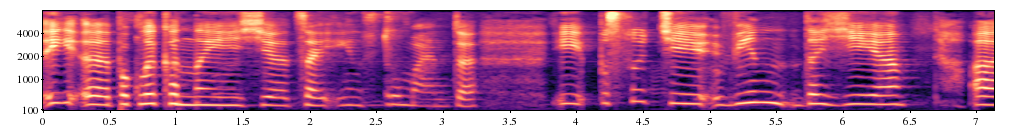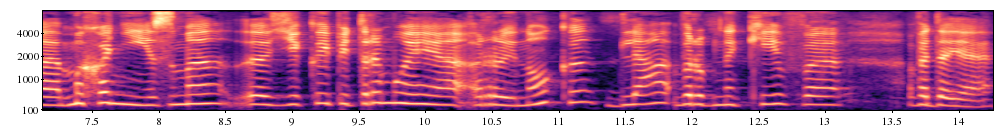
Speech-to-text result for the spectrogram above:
і е, покликаний е, цей інструмент. І по суті він дає е, механізм, е, який підтримує ринок для виробників е, ВДЕ.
